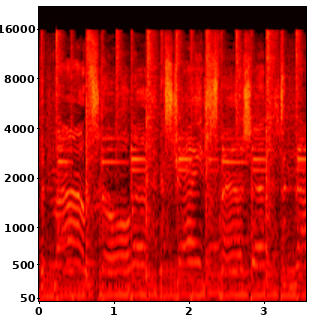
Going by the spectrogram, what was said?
That stolen. Exchange is fashion, denial.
